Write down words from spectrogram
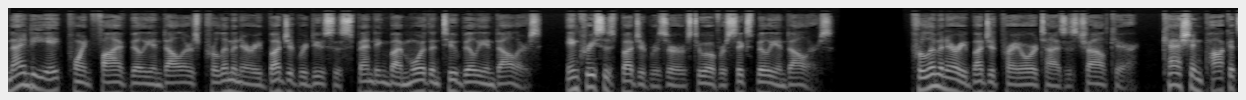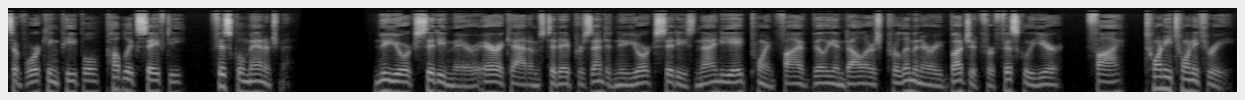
$98.5 billion preliminary budget reduces spending by more than $2 billion, increases budget reserves to over $6 billion. Preliminary budget prioritizes childcare, cash in pockets of working people, public safety, fiscal management. New York City Mayor Eric Adams today presented New York City's $98.5 billion preliminary budget for fiscal year FY 2023.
